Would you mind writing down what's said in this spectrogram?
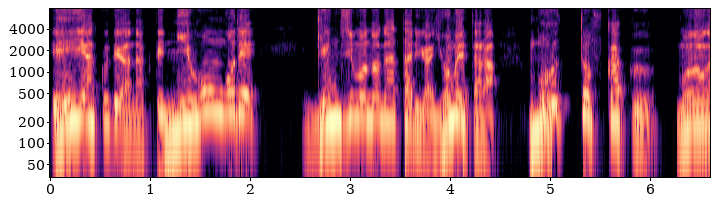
英訳ではなくて日本語で源氏物語が読めたらもっと深く物語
